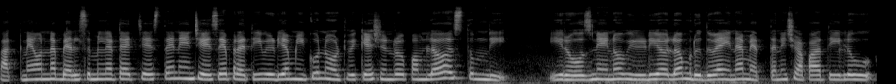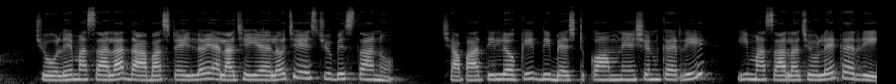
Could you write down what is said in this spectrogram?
పక్కనే ఉన్న బెల్ సిమిలర్ టచ్ చేస్తే నేను చేసే ప్రతి వీడియో మీకు నోటిఫికేషన్ రూపంలో వస్తుంది. ఈరోజు నేను వీడియోలో మృదువైన మెత్తని చపాతీలు చోలే మసాలా దాబా స్టైల్లో ఎలా చేయాలో చేసి చూపిస్తాను. చపాతీల్లోకి ది బెస్ట్ కాంబినేషన్ కర్రీ ఈ మసాలా చోలే కర్రీ.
